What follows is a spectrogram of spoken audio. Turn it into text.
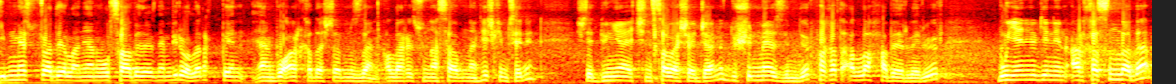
İbn Mesud radıyallahu anh, yani o sahabelerden biri olarak ben yani bu arkadaşlarımızdan, Allah Resulü'nün ashabından hiç kimsenin işte dünya için savaşacağını düşünmezdim diyor. Fakat Allah haber veriyor. Bu yenilginin arkasında da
